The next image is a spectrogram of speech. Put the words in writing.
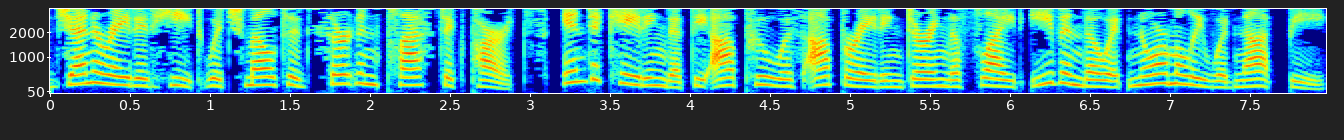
generated heat which melted certain plastic parts, indicating that the APU was operating during the flight even though it normally would not be.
